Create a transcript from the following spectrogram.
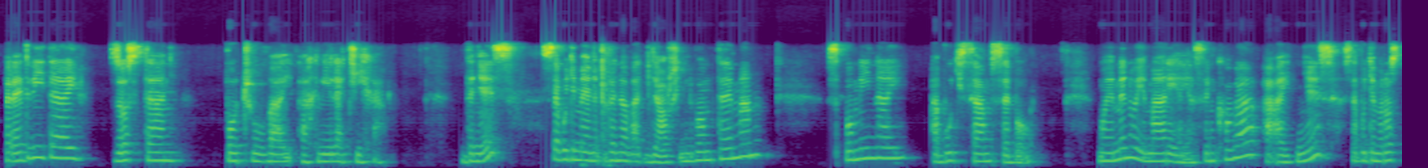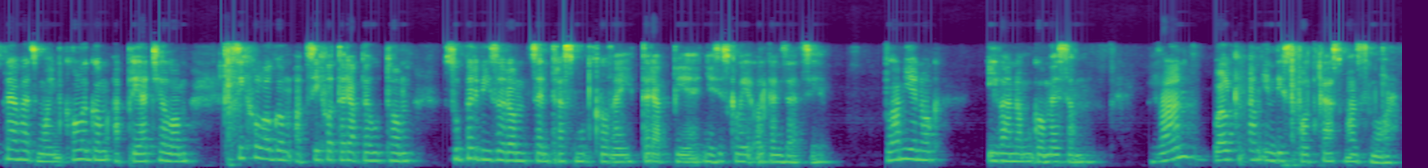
Predvídaj, zostaň, počúvaj a chvíľa ticha. Dnes sa budeme venovať ďalším dvom témam. Spomínaj a buď sám sebou. Moje meno je Mária Jasenková a aj dnes sa budem rozprávať s mojim kolegom a priateľom, psychologom a psychoterapeutom, supervízorom Centra smutkovej terapie neziskovej organizácie Plamienok Ivanom Gomezom. Ivan, welcome in this podcast once more.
